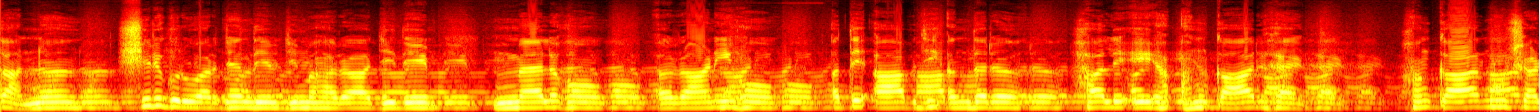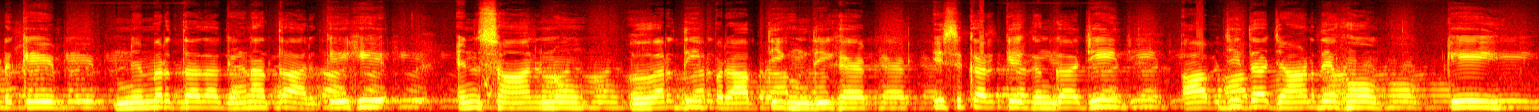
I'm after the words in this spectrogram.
ਧੰਨ ਸ੍ਰੀ ਗੁਰੂ ਅਰਜਨ ਦੇਵ ਜੀ ਮਹਾਰਾਜ ਜੀ ਦੇ ਮਹਿਲ ਹੋ, ਰਾਣੀ ਹੋ, ਅਤੇ ਆਪ ਜੀ ਅੰਦਰ ਹਾਲੇ ਇਹ ਹੰਕਾਰ ਹੈ। ਹੰਕਾਰ ਨੂੰ ਛੱਡ ਕੇ ਨਿਮਰਤਾ ਦਾ ਗਹਿਣਾ ਧਾਰ ਕੇ ਹੀ ਇਨਸਾਨ ਨੂੰ ਵਰ ਦੀ ਪ੍ਰਾਪਤੀ ਹੁੰਦੀ ਹੈ। ਇਸ ਕਰਕੇ ਗੰਗਾ ਜੀ, ਆਪ ਜੀ ਤਾਂ ਜਾਣਦੇ ਹੋ ਕਿ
